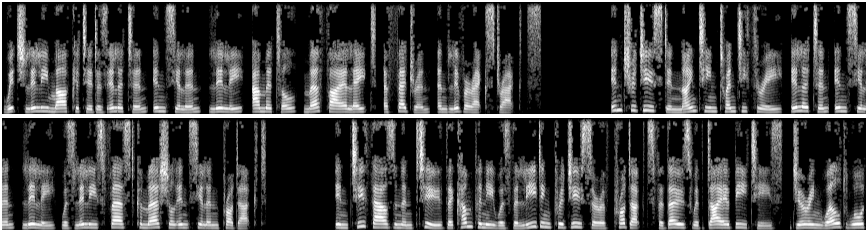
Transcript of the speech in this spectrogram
which Lilly marketed as Iletin insulin, Lilly, Amytal, merthiolate, ephedrine, and liver extracts. Introduced in 1923, Iletin insulin, Lilly was Lilly's first commercial insulin product. In 2002 the company was the leading producer of products for those with diabetes. During World War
